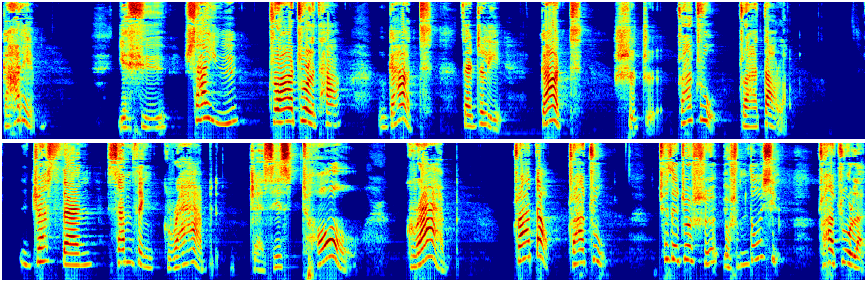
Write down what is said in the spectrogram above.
got him. 也许鲨鱼抓住了他。Got 在这里，got 是指抓住、抓到了。Just then, something grabbed Jessie's toe. Grab 抓到、抓住。就在这时，有什么东西抓住了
